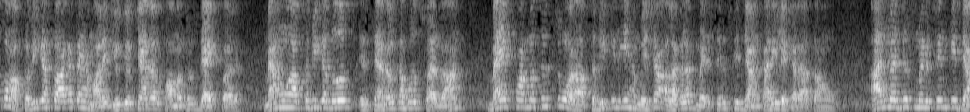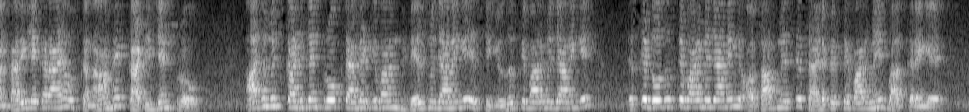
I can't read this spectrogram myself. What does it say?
दोस्तों, आप सभी का स्वागत है हमारे YouTube चैनल फार्मासिस्ट गाइड पर। मैं हूँ आप सभी का दोस्त, इस चैनल का होस्ट फैजान। मैं एक फार्मासिस्ट हूँ और आप सभी के लिए हमेशा अलग अलग मेडिसिन की जानकारी लेकर आता हूँ। आज मैं जिस मेडिसिन की जानकारी लेकर आया हूँ, उसका नाम है कार्टिजेन प्रो आज हम इस कार्टिजेन प्रो टैबलेट के बारे में डिटेल्स में जानेंगे, इसके यूज़र्स के बारे में जानेंगे, इसके डोजेस के बारे में जानेंगे और साथ में इसके साइड इफ़ेक्ट के बारे में ही बात करेंगे।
